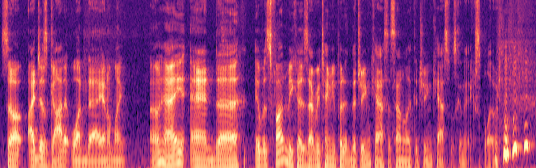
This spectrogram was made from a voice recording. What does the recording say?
so I just got it one day, and I'm like, okay, and uh, it was fun because every time you put it in the Dreamcast, it sounded like the Dreamcast was going to explode,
